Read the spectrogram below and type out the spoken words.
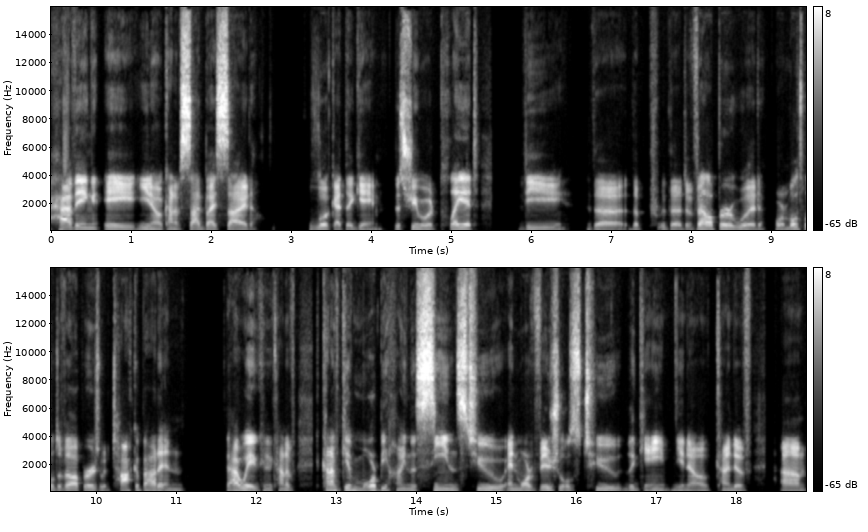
Having a you know kind of side by side look at the game. The streamer would play it. The the the the developer would or multiple developers would talk about it and that way you can kind of kind of give more behind the scenes to and more visuals to the game you know kind of um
